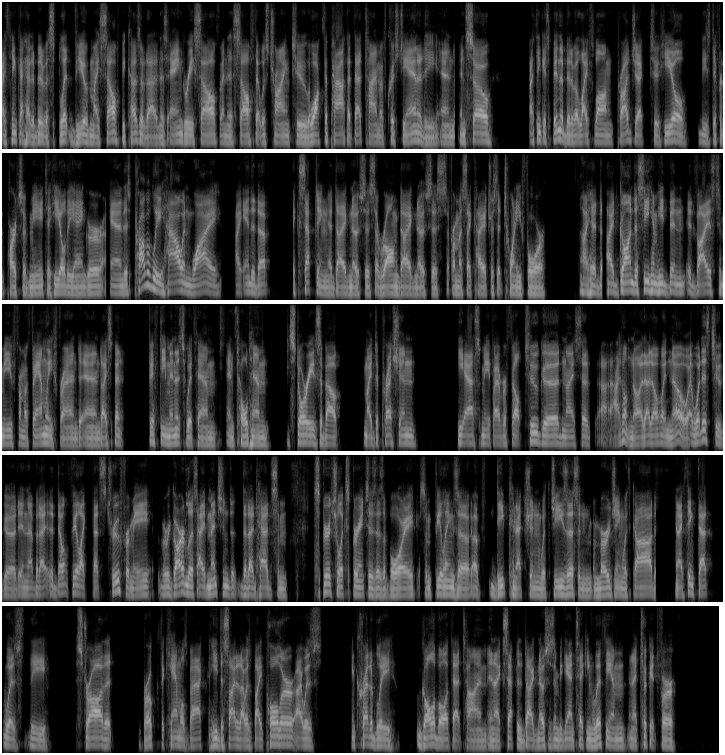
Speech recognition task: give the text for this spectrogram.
I think I had a bit of a split view of myself because of that, and this angry self and this self that was trying to walk the path at that time of Christianity. And, and so I think it's been a bit of a lifelong project to heal these different parts of me, to heal the anger. And it's probably how and why I ended up accepting a diagnosis, a wrong diagnosis from a psychiatrist at 24 I had I'd gone to see him. He'd been advised to me from a family friend, and I spent 50 minutes with him and told him stories about my depression. He asked me if I ever felt too good, and I said, "I don't know. I don't really know what is too good." And that, but I don't feel like that's true for me. Regardless, I mentioned that I'd had some spiritual experiences as a boy, some feelings of, of deep connection with Jesus and merging with God. And I think that was the straw that broke the camel's back. He decided I was bipolar. I was incredibly gullible at that time and I accepted the diagnosis and began taking lithium and I took it for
